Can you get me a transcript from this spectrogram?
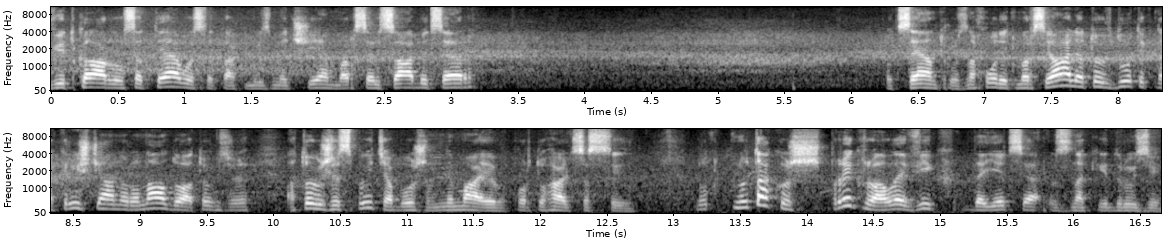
від Карлоса Тевеса. Так, ми з м'ячем. Марсель Сабіцер. По центру знаходить Марсіаля, той в дотик на Кріштіану Роналду, а той вже, а той вже спить або ж немає португальця сил. Ну, ну також прикро, але вік дається в знаки, друзі.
